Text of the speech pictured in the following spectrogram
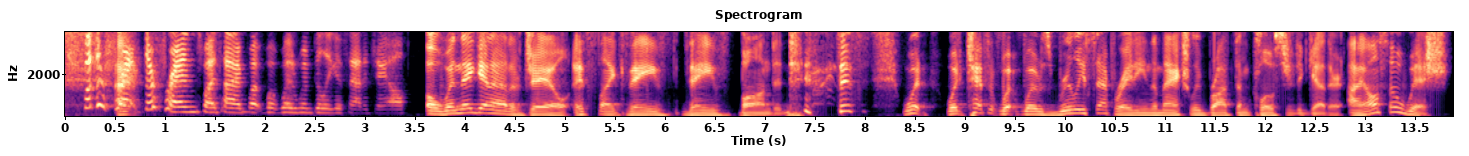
but they're friends. they're friends by the time. But, but when when Billie gets out of jail, Oh, when they get out of jail, it's like they've they've bonded. this what what kept what, what was really separating them actually brought them closer together. I also wish,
